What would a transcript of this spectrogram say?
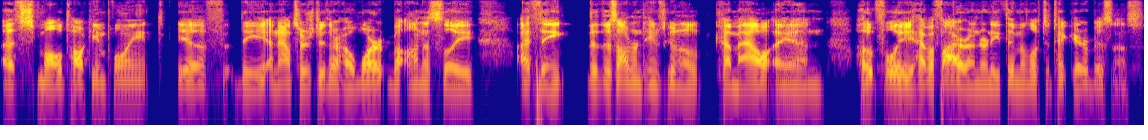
a small talking point if the announcers do their homework. But honestly, I think that this Auburn team is going to come out and hopefully have a fire underneath them and look to take care of business.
